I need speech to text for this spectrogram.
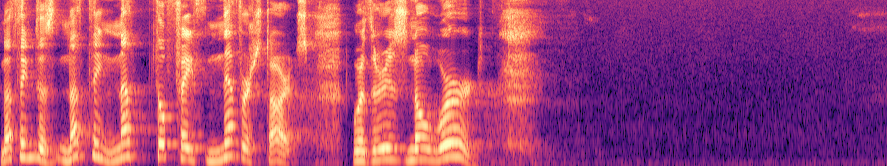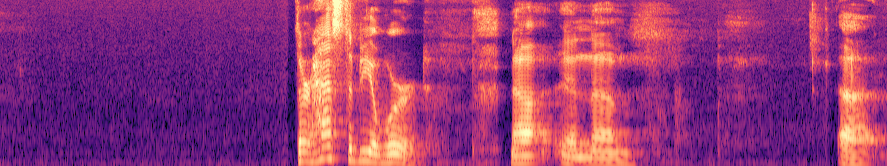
Nothing does, nothing, not, the faith never starts where there is no word. There has to be a word. Now, in um, uh,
